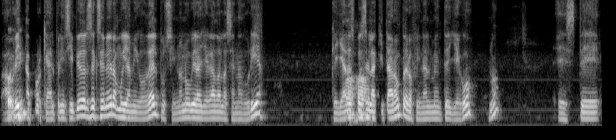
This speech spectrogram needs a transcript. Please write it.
ahorita, porque al principio del sexenio era muy amigo de él, pues si no, no hubiera llegado a la senaduría que ya después se la quitaron, pero finalmente llegó, ¿no? Este,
